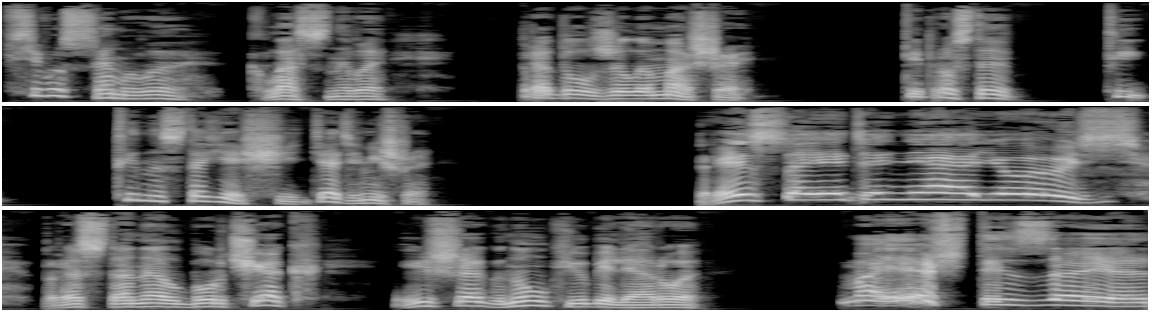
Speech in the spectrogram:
всего самого классного, продолжила Маша. — Ты просто... ты... ты настоящий, дядя Миша. — Присоединяюсь! — простонал Бурчак и шагнул к юбиляру. — Ж ты, Зая,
